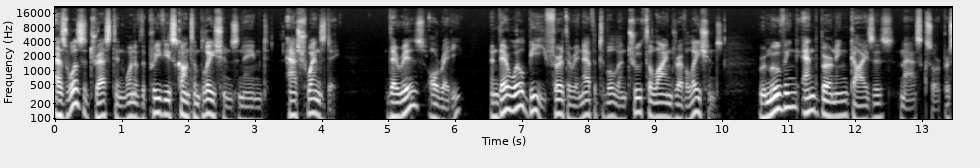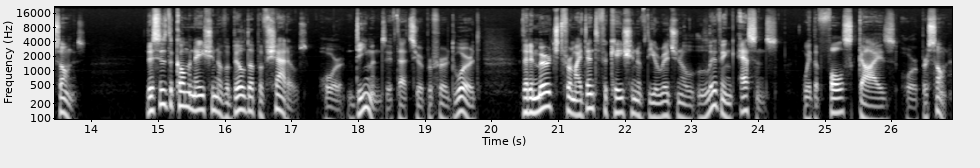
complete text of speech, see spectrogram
As was addressed in one of the previous contemplations named Ash Wednesday, there is already, and there will be further inevitable and truth aligned revelations, removing and burning guises, masks, or personas. This is the culmination of a buildup of shadows, or demons if that's your preferred word, that emerged from identification of the original living essence with a false guise or persona.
